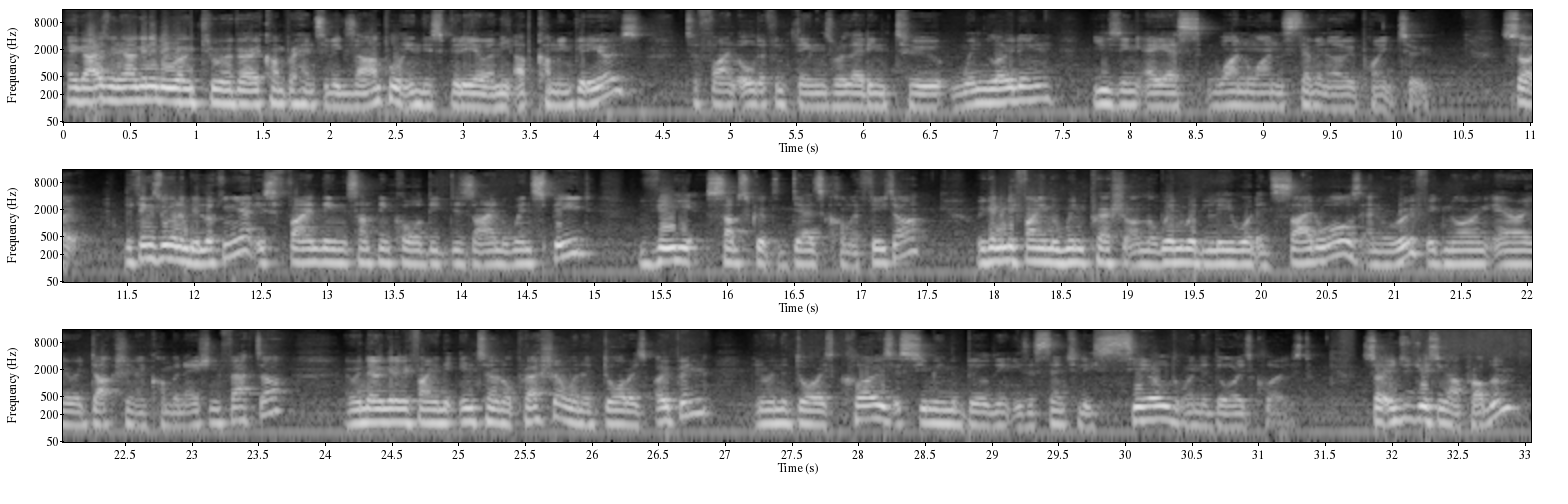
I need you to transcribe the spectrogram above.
Hey guys, we're now going to be going through a very comprehensive example in this video and the upcoming videos to find all different things relating to wind loading using AS 1170.2. So, the things we're going to be looking at is finding something called the design wind speed, V subscript des comma theta. We're going to be finding the wind pressure on the windward, leeward and sidewalls and roof, ignoring area reduction and combination factor. And we're then going to be finding the internal pressure when a door is open and when the door is closed, assuming the building is essentially sealed when the door is closed. So introducing our problem,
